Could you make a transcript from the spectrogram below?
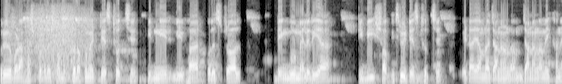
হরিহরপাড়া হাসপাতালে সমস্ত রকমের টেস্ট হচ্ছে। কিডনির, liver cholesterol dengue, malaria TB সবকিছুরই টেস্ট হচ্ছে। এটাই আমরা জানালাম জানালাম এখানে।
